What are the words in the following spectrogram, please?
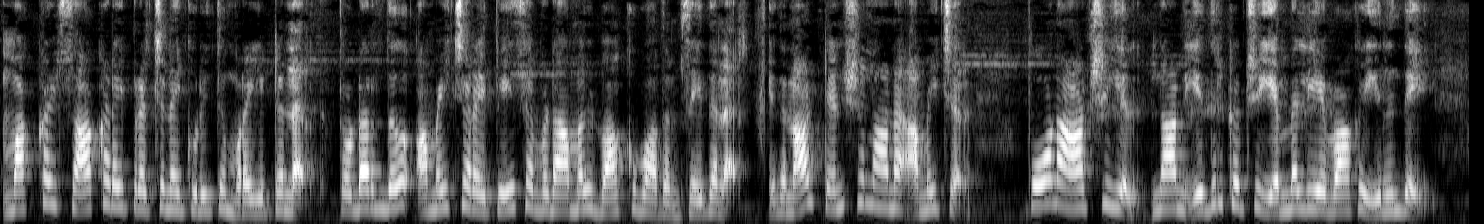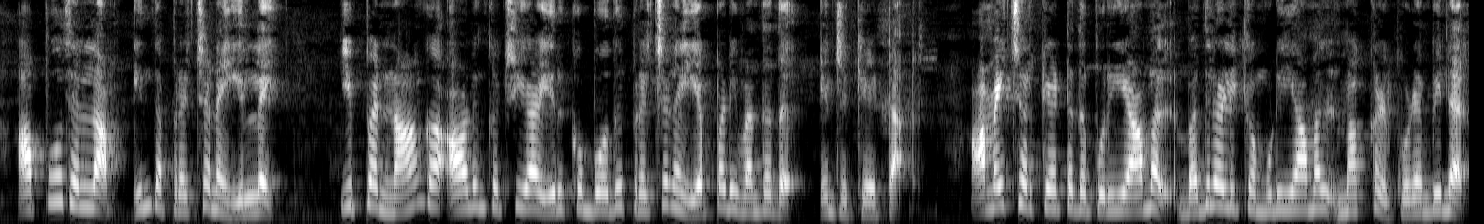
மக்கள் சாக்கடை பிரச்சினை குறித்து முறையிட்டனர். தொடர்ந்து அமைச்சரை பேச விடாமல் வாக்குவாதம் செய்தனர். இதனால் டென்ஷனான அமைச்சர் போன ஆட்சியில் நான் எதிர்க்கட்சி எம்எல்ஏவாக இருந்தேன். அப்போதெல்லாம் இந்த பிரச்சனை இல்லை. இப்ப நாங்க ஆளுங்கட்சியா இருக்கும்போது பிரச்சனை எப்படி வந்தது? என்று கேட்டார். அமைச்சர் கேட்டது புரியாமல் பதிலளிக்க முடியாமல் மக்கள் குழம்பினர்.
